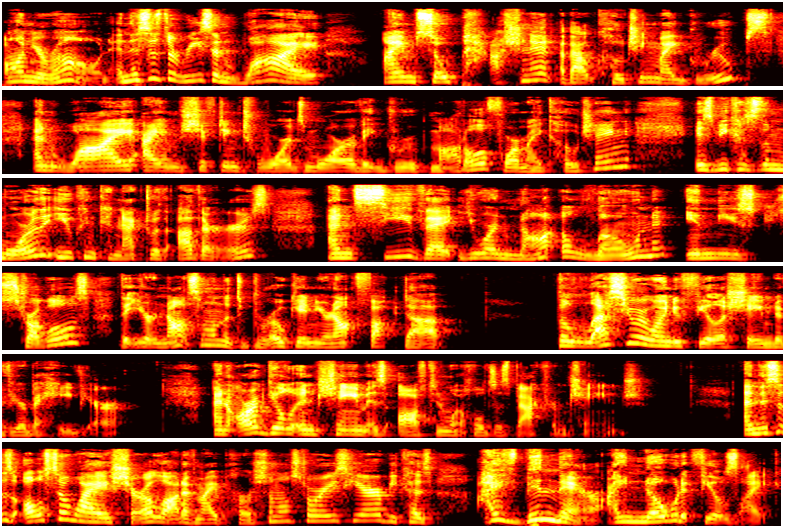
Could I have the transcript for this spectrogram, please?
on your own. And this is the reason why I'm so passionate about coaching my groups and why I am shifting towards more of a group model for my coaching is because the more that you can connect with others and see that you are not alone in these struggles, that you're not someone that's broken, you're not fucked up, the less you are going to feel ashamed of your behavior. And our guilt and shame is often what holds us back from change. And this is also why I share a lot of my personal stories here because I've been there. I know what it feels like.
